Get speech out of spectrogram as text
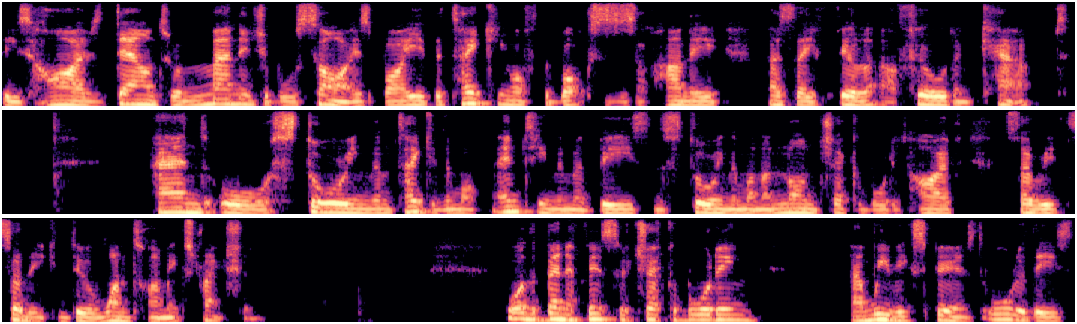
these hives down to a manageable size by either taking off the boxes of honey as they fill, are filled and capped, and or storing them, taking them off, emptying them of bees and storing them on a non-checkerboarded hive so, we, so that you can do a one-time extraction. What are the benefits of checkerboarding? And we've experienced all of these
